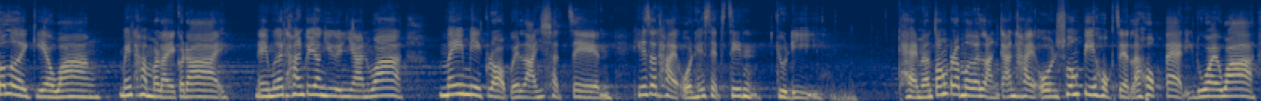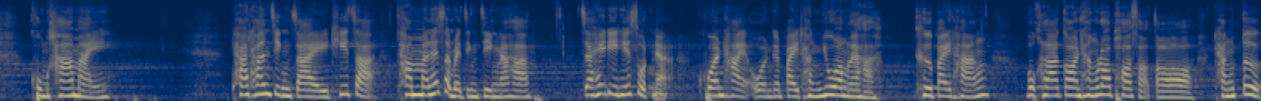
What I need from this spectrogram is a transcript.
ก็เลยเกียร์ว่าง ไม่ทำอะไรก็ได้ ในเมื่อท่านก็ยังยืนยันว่า ไม่มีกรอบเวลาที่ชัดเจน ที่จะถ่ายโอนให้เสร็จสิ้นอยู่ดี แถมยังต้องประเมินหลังการถ่ายโอนช่วงปี 67 และ 68 อีกด้วยว่า คุ้มค่าไหม ถ้าท่านจริงใจที่จะทำมันให้สำเร็จจริง ๆนะคะ จะให้ดีที่สุดเนี่ยควรถ่ายโอนกันไปทั้งยวงเลยค่ะ คือไปทั้ง บุคลากรทั้งรอพอสตทั้งตึก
